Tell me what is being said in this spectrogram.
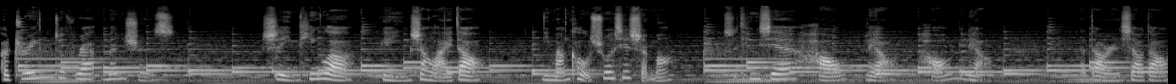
A dream of red mansions。侍隐听了，便迎上来道：“你满口说些什么？只听些好了，好了。”那道人笑道：“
